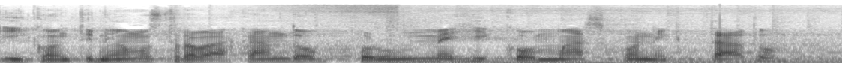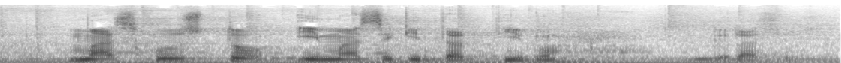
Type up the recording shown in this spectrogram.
y continuamos trabajando por un México más conectado, más justo y más equitativo. Gracias.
